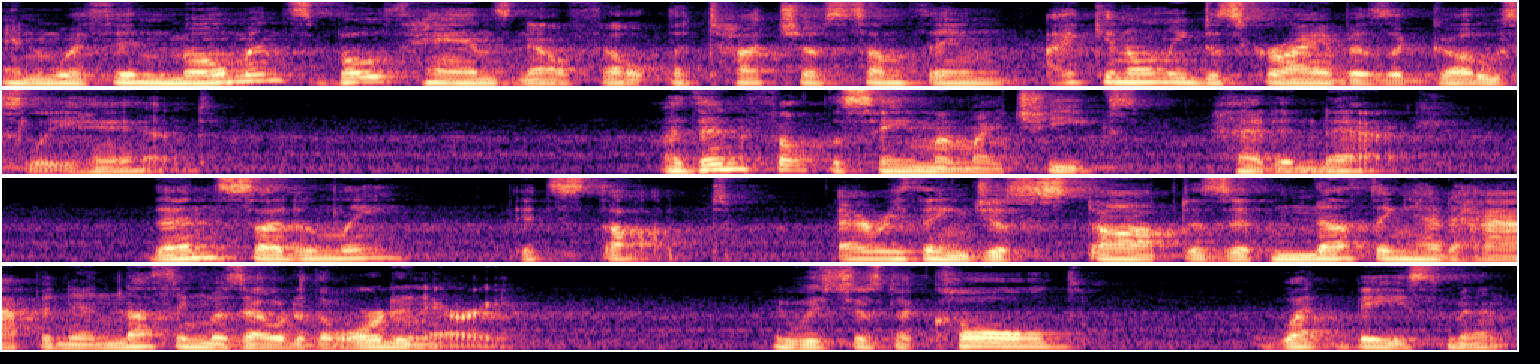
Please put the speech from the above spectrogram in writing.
and within moments, both hands now felt the touch of something I can only describe as a ghostly hand. I then felt the same on my cheeks, head, and neck. Then suddenly, it stopped. Everything just stopped as if nothing had happened and nothing was out of the ordinary. It was just a cold, wet basement,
